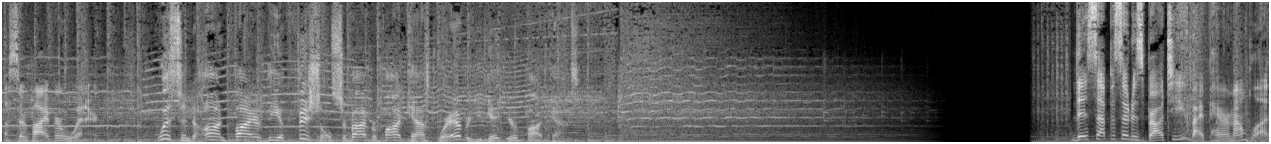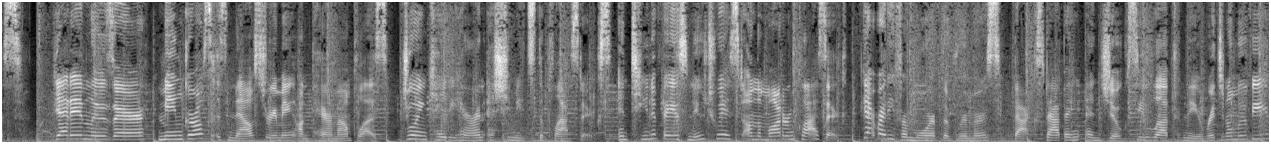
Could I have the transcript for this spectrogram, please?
a Survivor winner. Listen to On Fire, the official Survivor podcast, wherever you get your podcasts. This episode is brought to you by Paramount Plus. Get in, loser! Mean Girls is now streaming on Paramount Plus. Join Cady Heron as she meets the plastics and Tina Fey's new twist on the modern classic. Get ready for more of the rumors, backstabbing, and jokes you loved from the original movie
